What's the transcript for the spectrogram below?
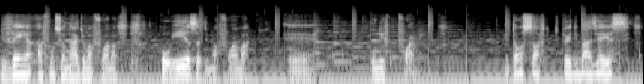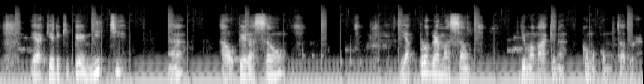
venha a funcionar de uma forma coesa, de uma forma é, uniforme. Então, o software de base é esse: é aquele que permite né, a operação e a programação de uma máquina como computador.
